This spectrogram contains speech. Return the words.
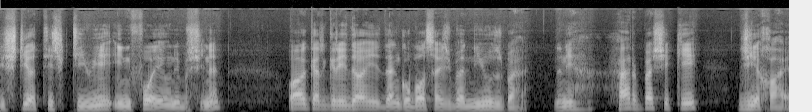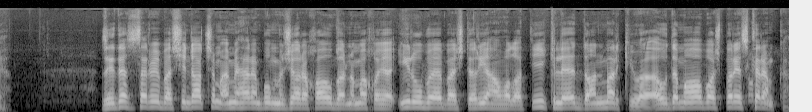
گشتیە تیشک تیوی ئینفۆیونێ بشینن و ئەگەر گریدایی دەنگۆبا سەج بە نیوز بە ننی هەر بەشێکی جیخواهەیە زیدە سەروێ بەشی ناچم ئەمە هەرم بۆ مژارەخوا و بەرنەمە خۆیان ئیرۆ بە بەشتری هەوڵەتی لە دانمارکیوە ئەو دەمەوە باش بەڕێز کەرم کە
